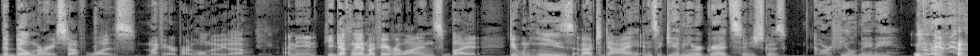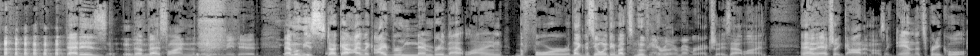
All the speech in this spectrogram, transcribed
the Bill Murray stuff was my favorite part of the whole movie, though. I mean, he definitely had my favorite lines, but dude, when he's about to die and it's like, "Do you have any regrets?" and he just goes, "Garfield, maybe." that is the best line in the movie to me, dude. That movie is stuck out. I like. I remember that line before. Like, that's the only thing about this movie I really remember. Actually, is that line and how they actually got him. I was like, "Damn, that's pretty cool."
